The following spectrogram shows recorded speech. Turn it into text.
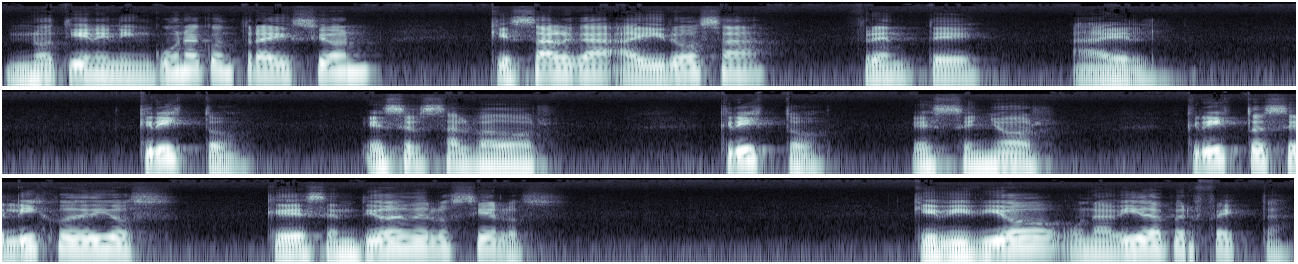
no tiene ninguna contradicción que salga airosa frente a Él. Cristo es el Salvador. Cristo es Señor. Cristo es el Hijo de Dios que descendió desde los cielos, que vivió una vida perfecta,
